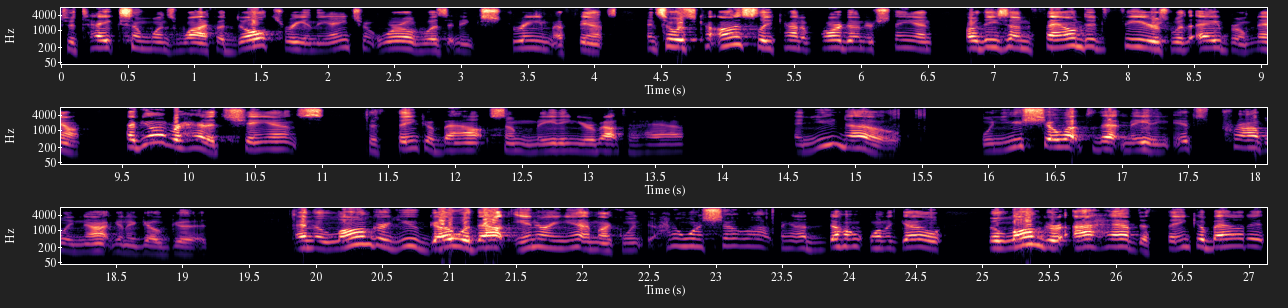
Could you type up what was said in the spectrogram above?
to take someone's wife. Adultery in the ancient world was an extreme offense. And so it's honestly kind of hard to understand are these unfounded fears with Abram. Now, have you ever had a chance to think about some meeting you're about to have? And you know when you show up to that meeting, it's probably not going to go good. And the longer you go without entering in, I'm like, I don't want to show up, man. I don't want to go. The longer I have to think about it,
